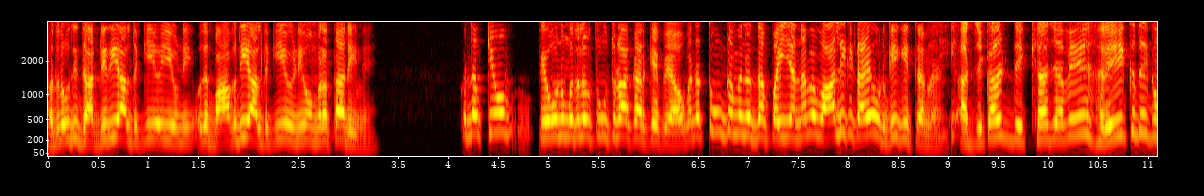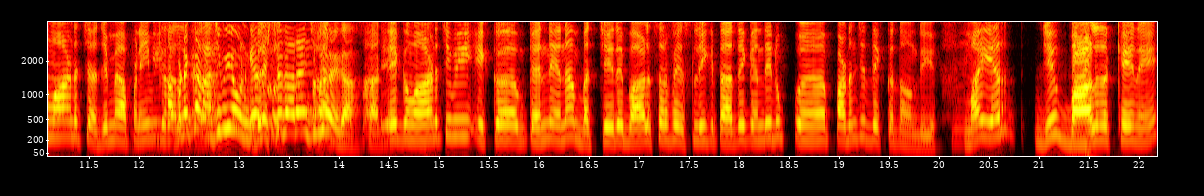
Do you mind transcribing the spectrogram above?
ਮਤਲਬ ਉਹਦੀ ਦਾਦੀ ਦੀ ਹਾਲਤ ਕੀ ਹੋਈ ਹੋਣੀ? ਉਹਦੇ ਬਾਪ ਦੀ ਹਾਲਤ ਕੀ ਹੋਈ ਹੋਣੀ? ਉਹ ਅੰਮ੍ਰਿਤਧਾਰੀ ਨੇ। ਕਹਿੰਦਾ ਕਿਉਂ ਪਿਓ ਨੂੰ ਮਤਲਬ ਤੂੰ ਤੁੜਾ ਕਰਕੇ ਪਿਆ ਉਹ ਕਹਿੰਦਾ ਤੂੰ ਕਿ ਮੈਨੂੰ ਇਦਾਂ ਪਈ ਜਾਂਦਾ? ਮੈਂ ਵਾਲ ਹੀ ਕਟਾਏ ਹੋਰ ਕੀ ਕੀਤਾ ਮੈਂ? ਅੱਜ ਕੱਲ ਦੇਖਿਆ ਜਾਵੇ ਹਰੇਕ ਦੇ ਗਵਾਂਢ 'ਚ ਜਿਵੇਂ ਆਪਣੀ ਵੀ ਗੱਲ ਆਪਣੇ ਘਰਾਂ 'ਚ ਵੀ ਹੋਣਗੇ। ਰਿਸ਼ਤੇਦਾਰਾਂ 'ਚ ਵੀ ਹੋਏਗਾ। ਸਾਡੇ ਗਵਾਂਢ 'ਚ ਵੀ ਇੱਕ ਕਹਿੰਦੇ ਆ ਨਾ ਬੱਚੇ ਦੇ ਵਾਲ ਸਿਰਫ ਇਸ ਲਈ ਕਟਾਤੇ ਕਹਿੰਦੇ ਇਹਨੂੰ ਪੜਨ 'ਚ ਦਿੱਕਤ ਆਉਂਦੀ ਹੈ। ਮੈਂ ਯਾਰ ਜੇ ਵਾਲ ਰੱਖੇ ਨੇ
